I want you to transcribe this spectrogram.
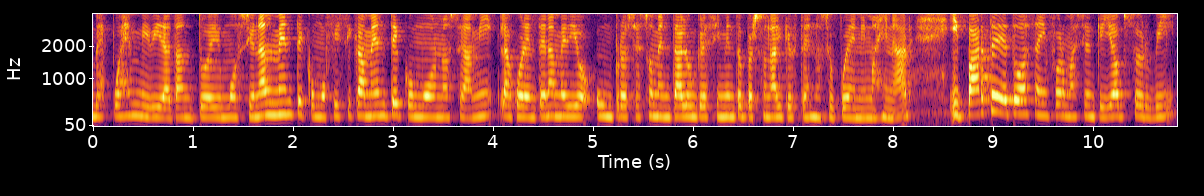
después, en mi vida, tanto emocionalmente como físicamente, como no sé, a mí la cuarentena me dio un proceso mental, un crecimiento personal que ustedes no se pueden imaginar. Y parte de toda esa información que yo absorbí,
